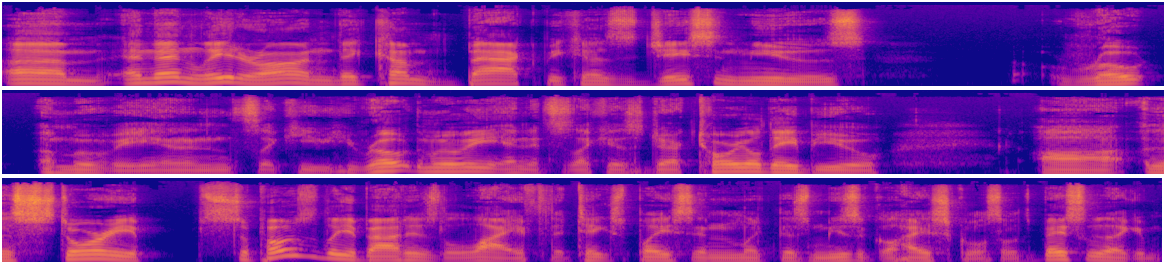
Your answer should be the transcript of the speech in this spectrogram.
Um, and then later on, they come back because Jason Mewes wrote a movie, and it's like he he wrote the movie, and it's like his directorial debut. Uh, the story supposedly about his life that takes place in like this musical high school. So it's basically like a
